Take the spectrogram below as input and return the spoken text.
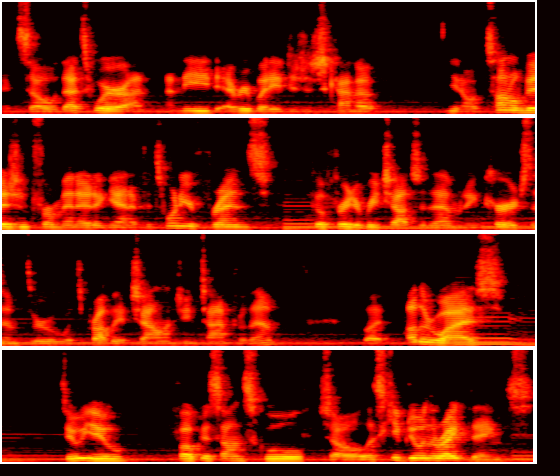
And so that's where I, I need everybody to just kind of you know, tunnel vision for a minute. Again, if it's one of your friends, feel free to reach out to them and encourage them through what's probably a challenging time for them. But otherwise, do you focus on school. So let's keep doing the right things.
